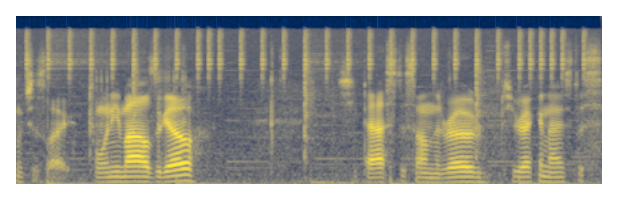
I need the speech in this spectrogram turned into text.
which is like 20 miles ago. Passed us on the road. She recognized us.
